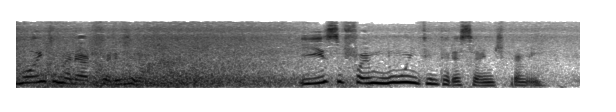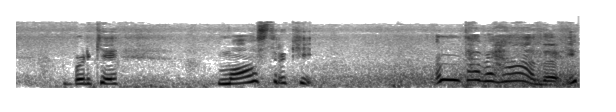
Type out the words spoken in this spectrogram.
Muito melhor do que o original. E isso foi muito interessante para mim. Porque mostra que eu não estava errada. E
